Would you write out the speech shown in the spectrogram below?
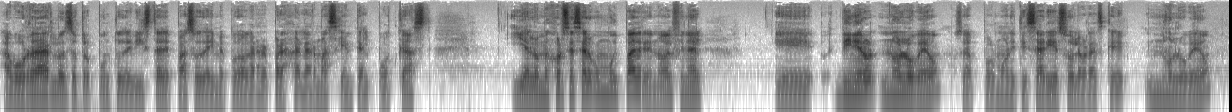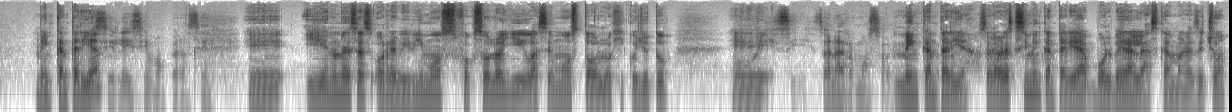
abordarlo desde otro punto de vista. De paso, de ahí me puedo agarrar para jalar más gente al podcast. Y a lo mejor se hace algo muy padre, ¿no? Al final, eh, dinero no lo veo. O sea, por monetizar y eso, la verdad es que no lo veo. Me encantaría. Facilísimo, pero sí. Eh, y en una de esas, o revivimos Foxology o hacemos Todo Lógico YouTube. Eh, sí, suena hermoso. Me encantaría. O sea, la verdad es que sí me encantaría volver a las cámaras. De hecho,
